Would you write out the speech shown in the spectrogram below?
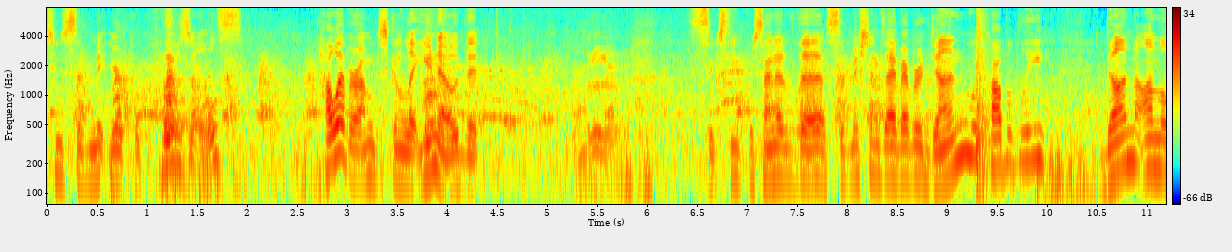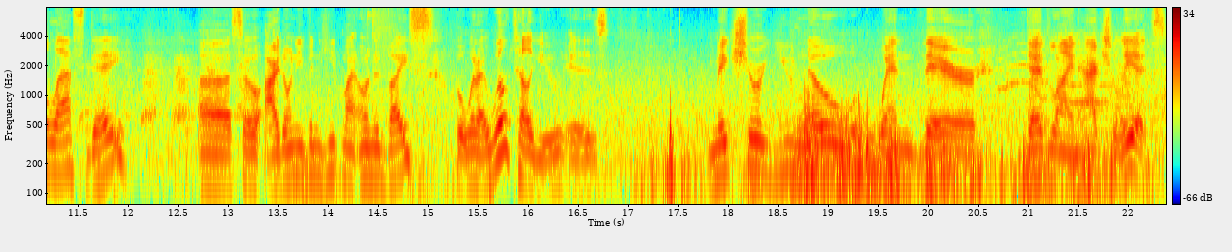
to submit your proposals. However, I'm just going to let you know that 60% of the submissions I've ever done were probably done on the last day. Uh, so I don't even heed my own advice. But what I will tell you is make sure you know when their deadline actually is.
